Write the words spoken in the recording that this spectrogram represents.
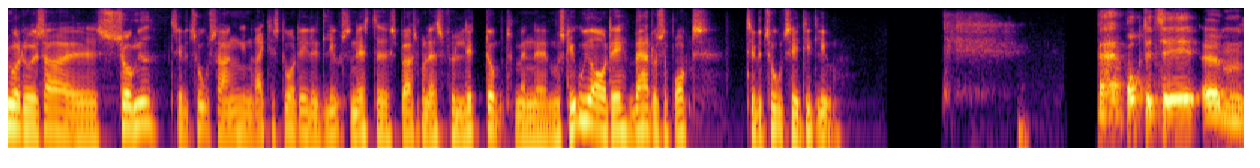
Nu har du jo så øh, sunget TV2-sange i en rigtig stor del af dit liv, så næste spørgsmål er selvfølgelig lidt dumt, men øh, måske ud over det, hvad har du så brugt TV2 til i dit liv? Hvad har jeg brugt det til? Øhm,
